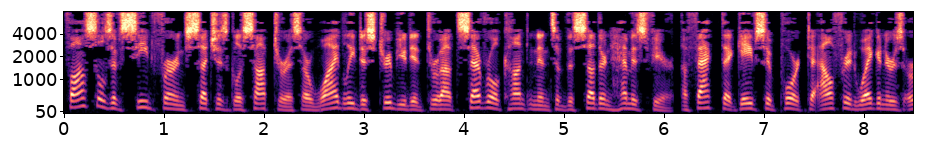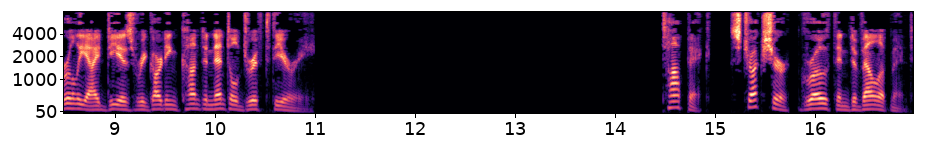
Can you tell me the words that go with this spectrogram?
Fossils of seed ferns such as Glossopteris are widely distributed throughout several continents of the southern hemisphere, a fact that gave support to Alfred Wegener's early ideas regarding continental drift theory. Structure, growth and development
